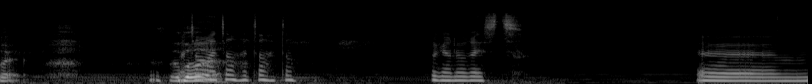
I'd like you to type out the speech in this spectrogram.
Ouais. Attends, attends, attends, attends. Regarde le reste. Euh...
